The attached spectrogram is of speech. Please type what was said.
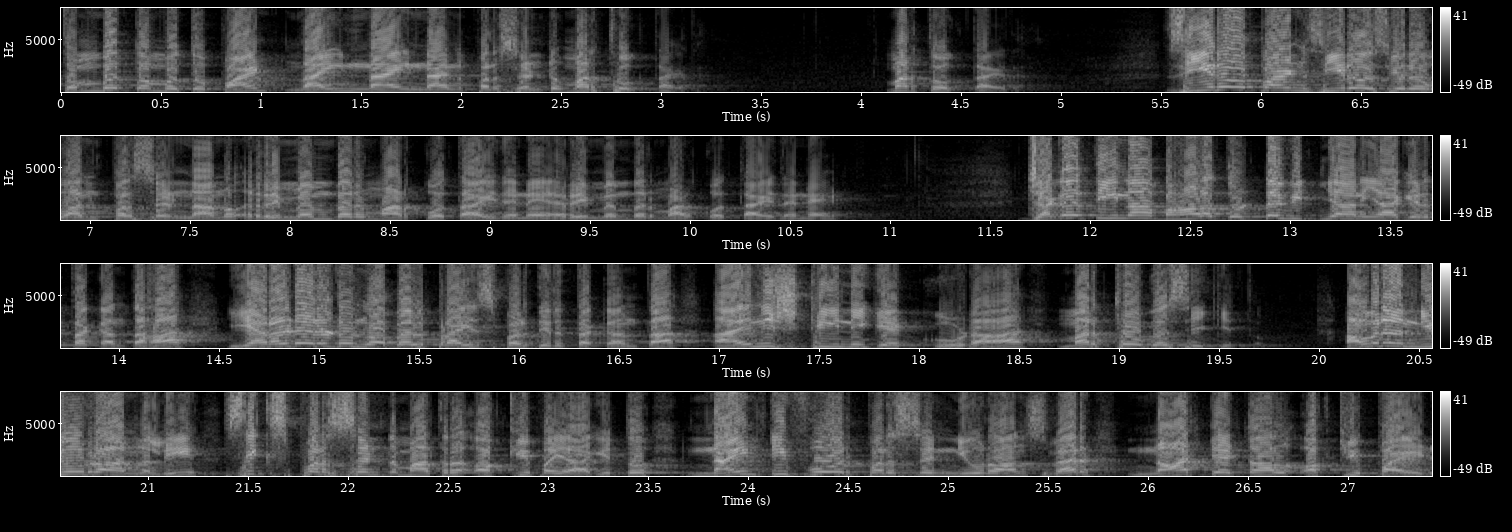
ತೊಂಬತ್ತೊಂಬತ್ತು point nine nine nine percent ಮರ್ತು ಹೋಗ್ತಾ ಇದೆ. ಮರ್ತು ಹೋಗ್ತಾ ಇದೆ. Zero point zero zero one percent ನಾನು ರಿಮೆಂಬರ್ ಮಾಡ್ಕೋತಾ ಇದ್ದೇನೆ ರಿಮೆಂಬರ್ ಮಾಡ್ಕೋತಾ ಇದ್ದೇನೆ. ಜಗತ್ತಿನ ಬಹಳ ದೊಡ್ಡ ವಿಜ್ಞಾನಿಯಾಗಿರ್ತಕ್ಕಂತಹ ಎರಡೆರಡು ನೊಬೆಲ್ ಪ್ರೈಸ್ ಪಡೆದಿರ್ತಕ್ಕಂಥ ಐನ್ಸ್ಟೀನಿಗೆ ಕೂಡ ಮರ್ತೋಗೋ ಸಿಕ್ಕಿತ್ತು ಅವನ ನ್ಯೂರಾನ್ ಅಲ್ಲಿ ಸಿಕ್ಸ್ ಪರ್ಸೆಂಟ್ ಮಾತ್ರ ಆಕ್ಯುಪೈ ಆಗಿತ್ತು. Ninety four percent neurons were not at all occupied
